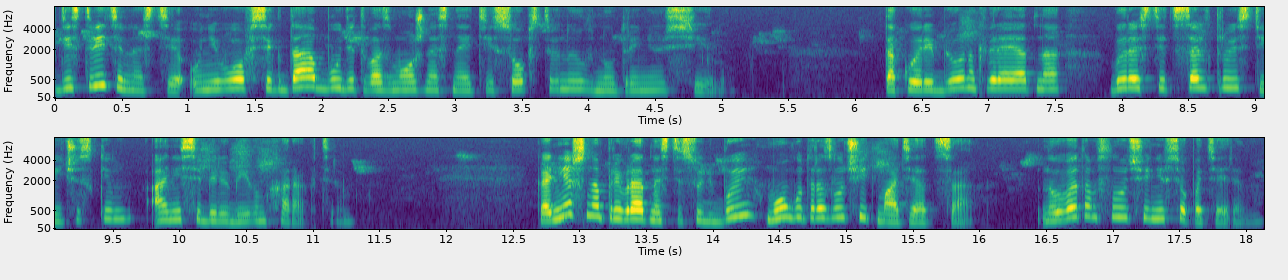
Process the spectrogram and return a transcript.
В действительности у него всегда будет возможность найти собственную внутреннюю силу. Такой ребенок, вероятно, вырастет с альтруистическим, а не себелюбивым характером. Конечно, превратности судьбы могут разлучить мать и отца, но в этом случае не все потеряно.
